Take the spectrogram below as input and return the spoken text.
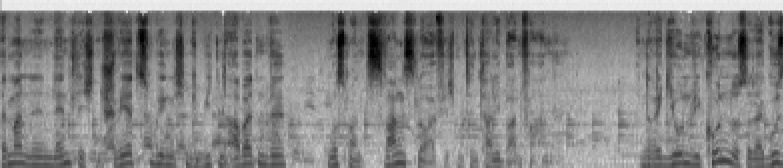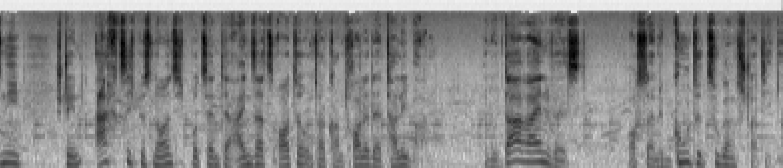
Wenn man in den ländlichen, schwer zugänglichen Gebieten arbeiten will, muss man zwangsläufig mit den Taliban verhandeln. In Regionen wie Kunduz oder Ghuzni stehen 80 bis 90 Prozent der Einsatzorte unter Kontrolle der Taliban. Wenn du da rein willst, brauchst du eine gute Zugangsstrategie.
